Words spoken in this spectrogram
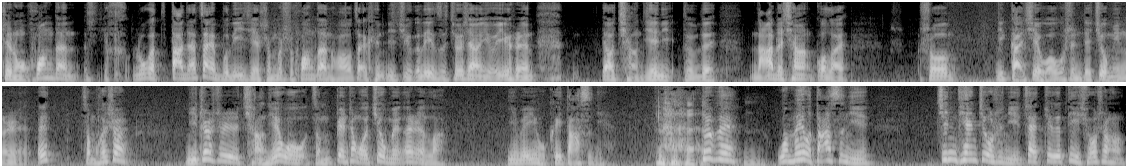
这种荒诞，如果大家再不理解什么是荒诞的话，我再给你举个例子，就像有一个人要抢劫你，对不对？拿着枪过来，说你感谢我，我是你的救命恩人。哎，怎么回事？你这是抢劫我，怎么变成我救命恩人了？因为我可以打死你，对不对？我没有打死你，今天就是你在这个地球上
